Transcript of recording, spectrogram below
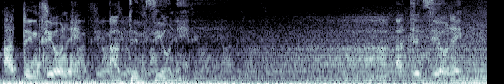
Attenzione, attenzione. Attenzione.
